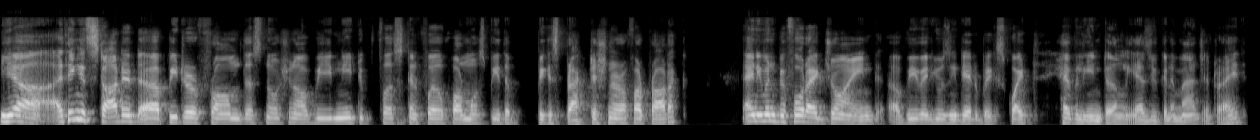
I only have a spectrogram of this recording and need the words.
Yeah, I think it started, uh, Peter, from this notion of we need to first and foremost be the biggest practitioner of our product. And even before I joined, uh, we were using Databricks quite heavily internally, as you can imagine, right?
